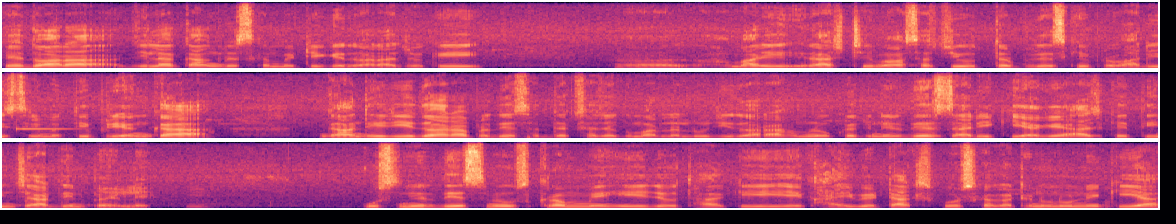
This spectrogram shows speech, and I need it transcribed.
के द्वारा जिला कांग्रेस कमेटी के द्वारा जो कि हमारी राष्ट्रीय महासचिव उत्तर प्रदेश की प्रभारी श्रीमती प्रियंका गांधी जी द्वारा प्रदेश अध्यक्ष अजय कुमार लल्लू जी द्वारा हम लोग को एक निर्देश जारी किया गया आज के तीन चार दिन पहले। उस निर्देश में उस क्रम में ही जो था कि एक हाईवे टास्क फोर्स का गठन उन्होंने किया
